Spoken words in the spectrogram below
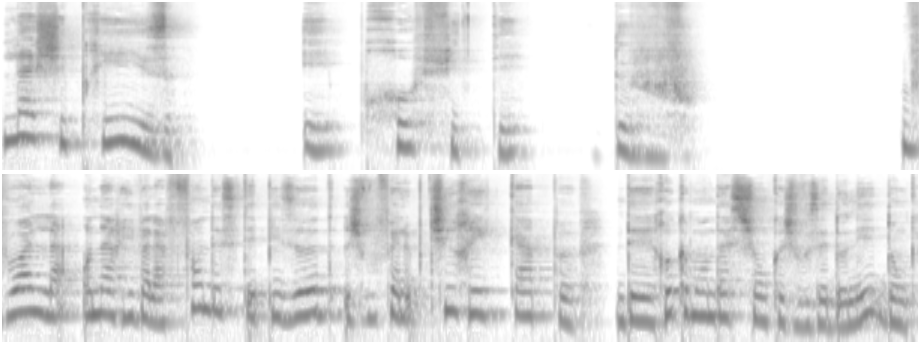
lâchez prise et profitez de vous. Voilà, on arrive à la fin de cet épisode. Je vous fais le petit récap des recommandations que je vous ai données. Donc,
